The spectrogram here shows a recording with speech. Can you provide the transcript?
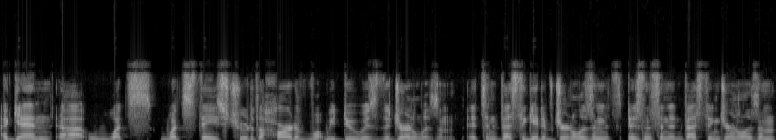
again, uh, what's what stays true to the heart of what we do is the journalism. It's investigative journalism. It's business and investing journalism.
